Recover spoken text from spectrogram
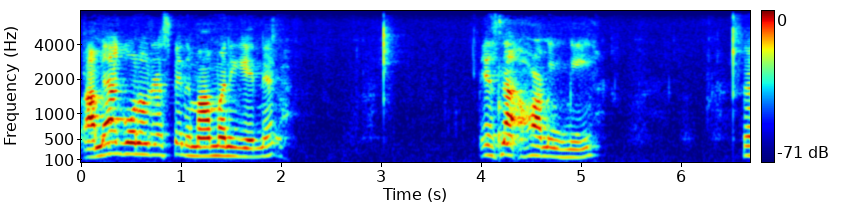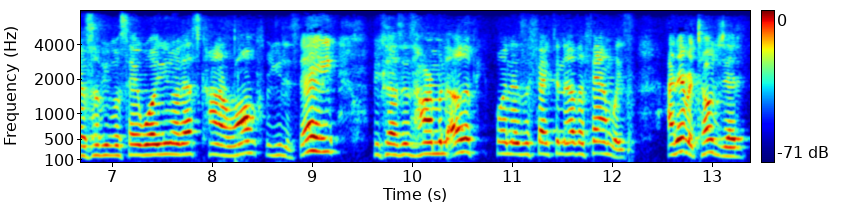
I'm not going over there spending my money getting it. It's not harming me. And some people say, well, you know, that's kind of wrong for you to say because it's harming other people and it's affecting other families. I never told you that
